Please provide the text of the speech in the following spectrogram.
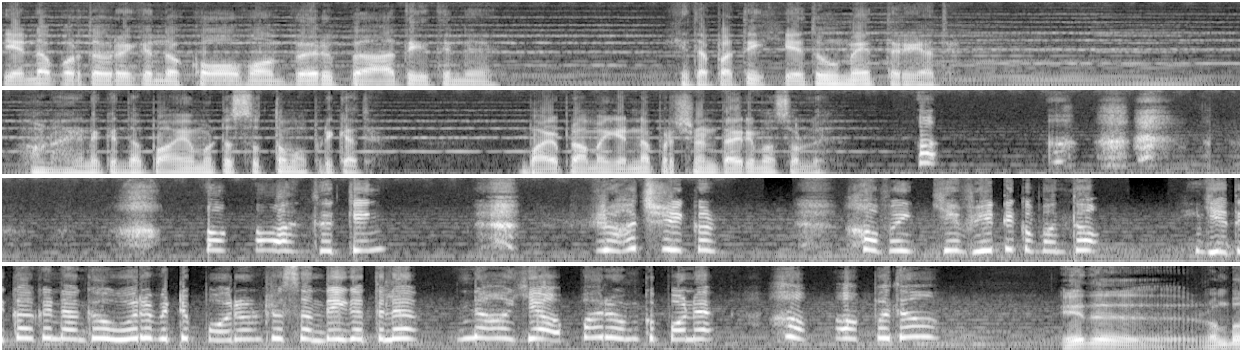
என்ன பொறுத்த வரைக்கும் இந்த கோபம் வெறுப்பு அது இதுன்னு இத பத்தி எதுவுமே தெரியாது. ஆனா எனக்கு இந்த பயம் மட்டும் சுத்தமா பிடிக்காது. பயப்படாம என்ன பிரச்சனை தைரியமா சொல்லு. அந்த கிங் ராஜசேகர் அவன் என் வீட்டுக்கு வந்தான். எதுக்காக நாங்க ஊரை விட்டு போறோம்ன்ற சந்தேகத்துல நான் என் அப்பா ரூமுக்கு போனேன். அப்பதான். இது ரொம்ப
